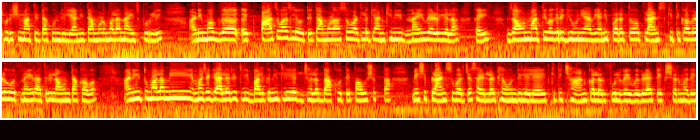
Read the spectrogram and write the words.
थोडीशी माती टाकून दिली आणि त्यामुळं मला नाहीच पुरली. आणि मग एक पाच वाजले होते. त्यामुळं असं वाटलं की आणखीन नाही वेळ गेला काही. जाऊन माती वगैरे घेऊन यावी आणि परत प्लॅन्ट्स किती का वेळ होत नाही रात्री लावून टाकावं. आणि तुम्हाला मी माझ्या गॅलरीतली बाल्कनीतली एक झलक दाखवते. पाहू पाहू शकता. मी असे प्लांट्स वरच्या साईडला ठेवून दिलेले आहेत. किती छान कलरफुल वेगवेगळ्या टेक्स्चरमध्ये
